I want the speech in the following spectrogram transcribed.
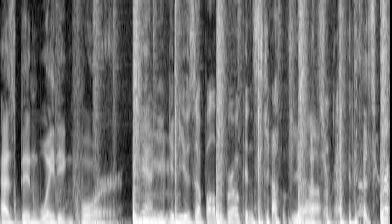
has been waiting for. Yeah, you can use up all the broken stuff. Yeah. That's right. That's right.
